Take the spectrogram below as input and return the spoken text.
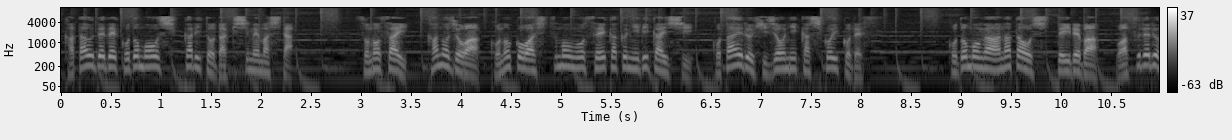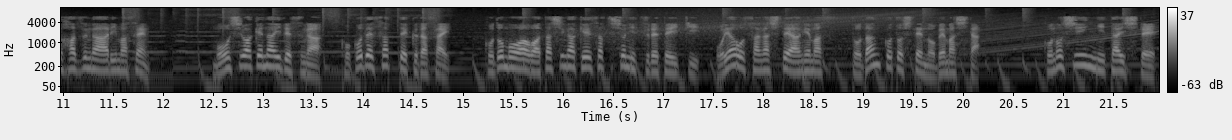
片腕で子供をしっかりと抱きしめました。その際、彼女は、この子は質問を正確に理解し、答える非常に賢い子です。子供があなたを知っていれば、忘れるはずがありません。申し訳ないですが、ここで去ってください。子供は私が警察署に連れて行き、親を探してあげます、と断固として述べました。このシーンに対して、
